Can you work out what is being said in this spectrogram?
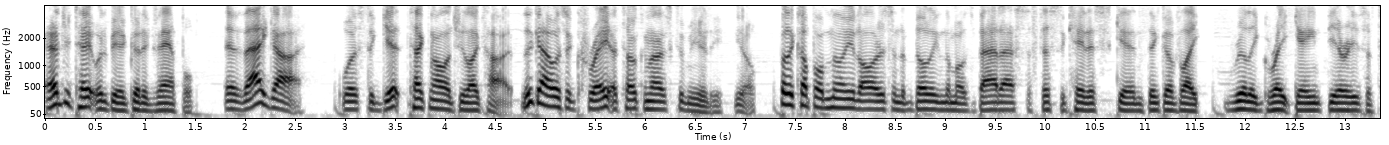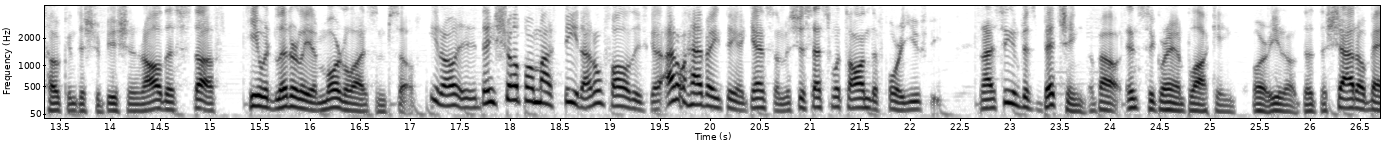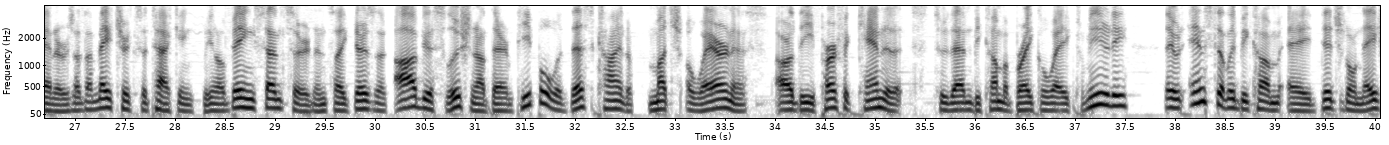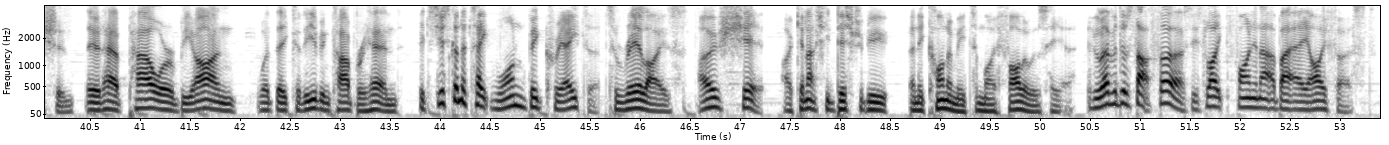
Andrew Tate would be a good example. If that guy was to get technology like Hive, this guy was to create a tokenized community, you know, put a couple of million dollars into building the most badass, sophisticated skin. Think of like really great game theories of token distribution and all this stuff. He would literally immortalize himself. You know, they show up on my feed. I don't follow these guys. I don't have anything against them. It's just that's what's on the For You feed. And I see him just bitching about Instagram blocking or, you know, the, the shadow banners or the matrix attacking, you know, being censored. And it's like there's an obvious solution out there. And people with this kind of much awareness are the perfect candidates to then become a breakaway community. They would instantly become a digital nation. They would have power beyond what they could even comprehend. It's just going to take one big creator to realize, oh shit, I can actually distribute an economy to my followers here. Whoever does that first, it's like finding out about AI first.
